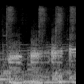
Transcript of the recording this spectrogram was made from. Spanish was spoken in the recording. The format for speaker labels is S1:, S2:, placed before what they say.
S1: Gracias.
